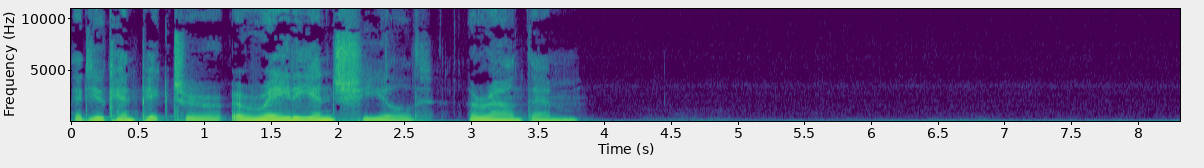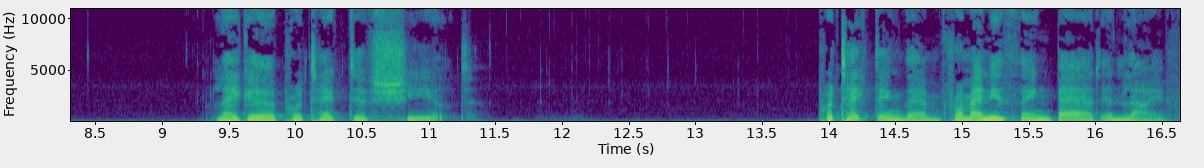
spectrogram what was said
that you can picture a radiant shield around them. Like a protective shield, protecting them from anything bad in life.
